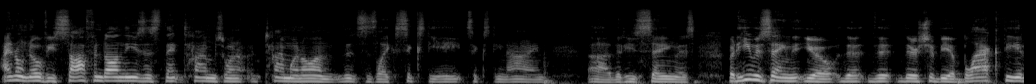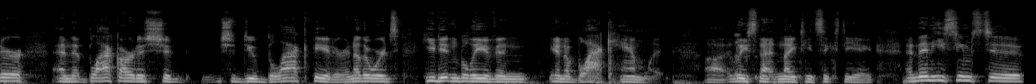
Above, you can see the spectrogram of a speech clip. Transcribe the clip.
I don't know if he softened on these as th- times when time went on. This is like 68, 69 uh, that he's saying this, but he was saying that you know that the there should be a black theater and that black artists should should do black theater. In other words, he didn't believe in in a black Hamlet, uh, at least not in 1968. And then he seems to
